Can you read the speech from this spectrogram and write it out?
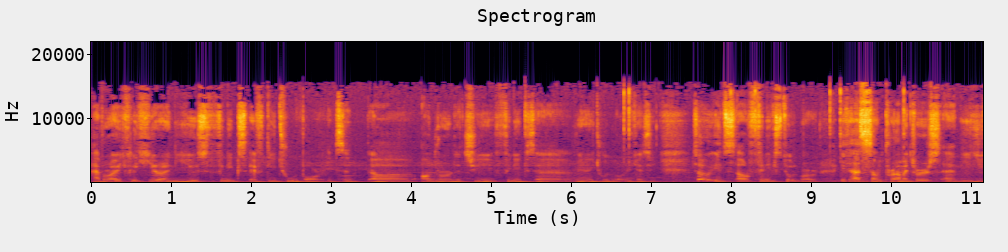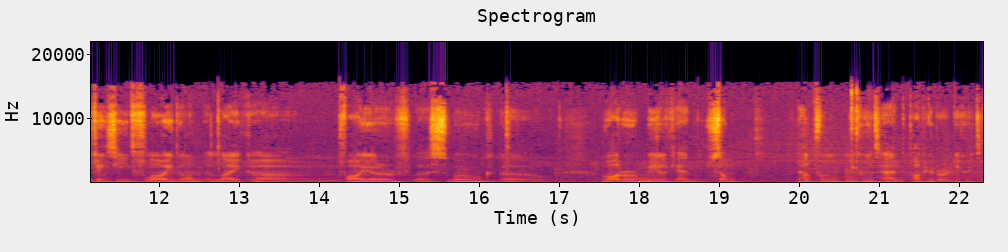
have right click here and use Phoenix FD toolbar. It's a, uh, under the tree Phoenix uh, V-Ray toolbar you can see. So it's our Phoenix toolbar. It has some parameters and you can see it fluid um, like um, fire uh, smoke uh, water milk and some helpful liquids and popular liquids.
